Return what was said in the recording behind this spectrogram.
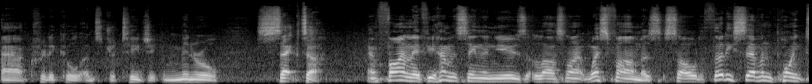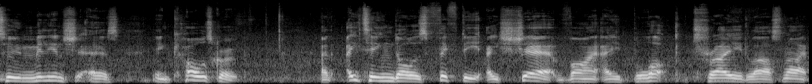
our critical and strategic mineral sector. And finally, if you haven't seen the news last night, Wesfarmers sold 37.2 million shares in Coles Group at $18.50 a share via a block trade last night.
